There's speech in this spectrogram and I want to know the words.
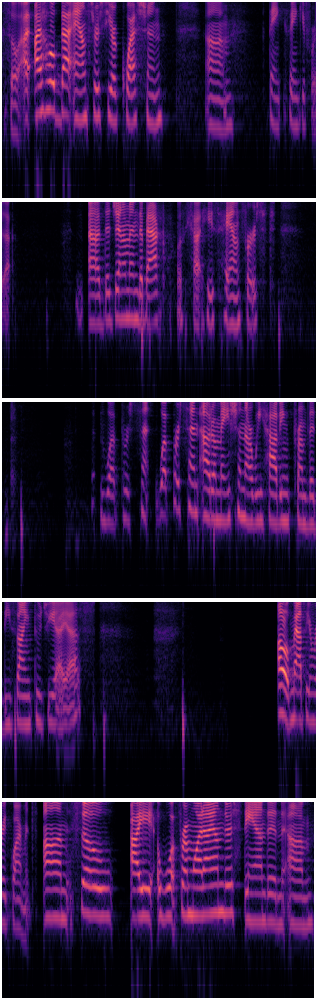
so I, I hope that answers your question. Um, thank thank you for that. Uh, the gentleman in the back with his hand first what percent what percent automation are we having from the design to GIS Oh, mapping requirements. Um, so I, from what I understand, and um,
